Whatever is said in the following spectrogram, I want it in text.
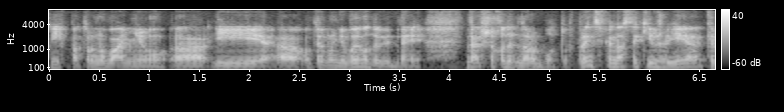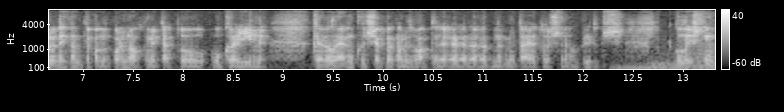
їх патронуванню е, і е, отриманню вигоди від неї, далі ходить на роботу. В принципі, у нас такий вже є керівник антимонопольного комітету України Кириленко, чи як його там звати, не пам'ятаю точно його прізвище, колишній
